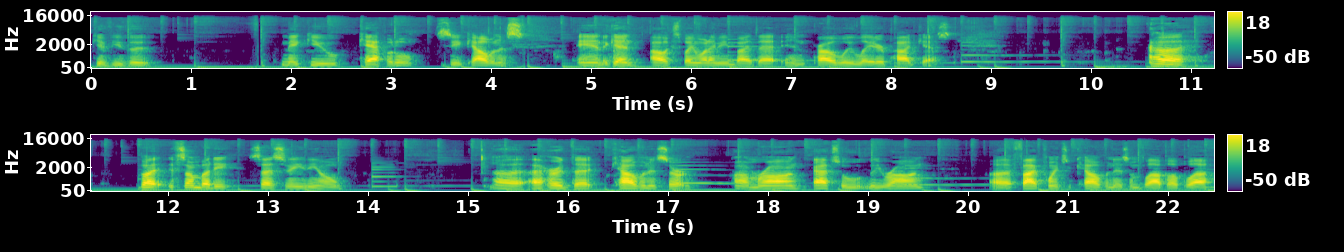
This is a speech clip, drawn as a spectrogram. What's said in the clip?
give you the make you capital C Calvinists. And again, I'll explain what I mean by that in probably later podcasts. Uh, but if somebody says to me, you know, uh, I heard that Calvinists are um, wrong, absolutely wrong, uh, five points of Calvinism, blah, blah, blah.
